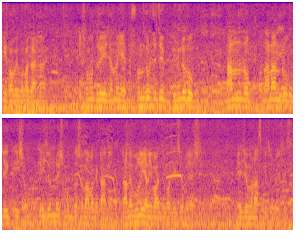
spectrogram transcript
কি হবে বলা যায় না। এই সমুদ্রে এই জন্যই এত সৌন্দর্য যে ভিন্ন রূপ, নানান রূপ নানান রূপ যে এই এই জন্যই সমুদ্র আসলে আমাকে টানে। টানে বলেই আমি মাঝে মাঝে চলে আসি। এই যেমন আজকে চলে এসেছি।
